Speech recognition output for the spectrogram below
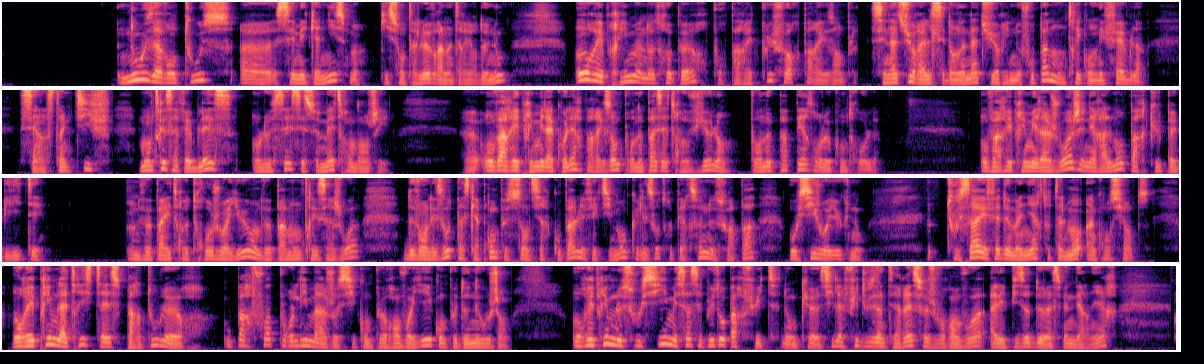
nous avons tous euh, ces mécanismes qui sont à l'œuvre à l'intérieur de nous. On réprime notre peur pour paraître plus fort, par exemple. C'est naturel, c'est dans la nature, il ne faut pas montrer qu'on est faible. C'est instinctif. Montrer sa faiblesse, on le sait, c'est se mettre en danger. Euh, on va réprimer la colère, par exemple, pour ne pas être violent, pour ne pas perdre le contrôle. On va réprimer la joie généralement par culpabilité. On ne veut pas être trop joyeux, on ne veut pas montrer sa joie devant les autres parce qu'après on peut se sentir coupable effectivement que les autres personnes ne soient pas aussi joyeux que nous. Tout ça est fait de manière totalement inconsciente. On réprime la tristesse par douleur, ou parfois pour l'image aussi qu'on peut renvoyer et qu'on peut donner aux gens. On réprime le souci, mais ça c'est plutôt par fuite. Donc euh, si la fuite vous intéresse, je vous renvoie à l'épisode de la semaine dernière,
